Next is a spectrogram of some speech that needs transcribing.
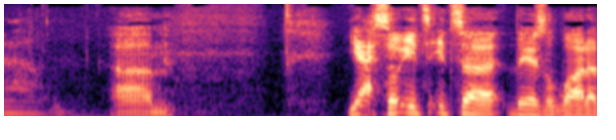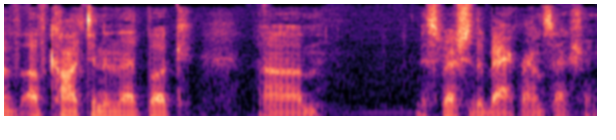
Oh, Um, yeah, so it's it's uh there's a lot of, of content in that book, um, especially the background section.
